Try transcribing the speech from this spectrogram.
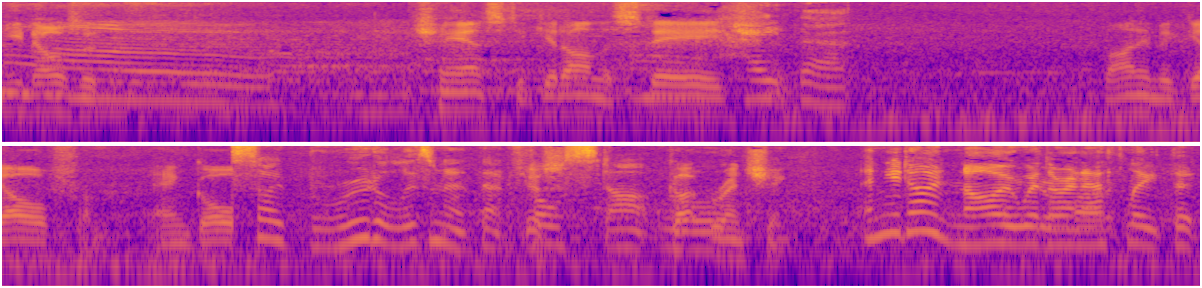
he no. knows it. Chance to get on the ah, stage. Oh, I hate that. Bonnie Miguel from Angola. So brutal, isn't it? That Just false start. Gut wrenching. And you don't know whether an athlete that.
